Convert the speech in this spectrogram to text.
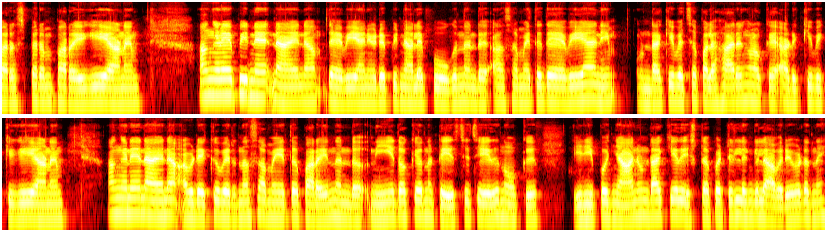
പരസ്പരം പറയുകയാണ്. അങ്ങനെ പിന്നെ നയന ദേവയാനിയുടെ പിന്നാലെ പോകുന്നുണ്ട്. ആ സമയത്ത് ദേവയാനി ഉണ്ടാക്കി വെച്ച പലഹാരങ്ങളൊക്കെ അടുക്കി വെക്കുകയാണ്. അങ്ങനെ നയന അവിടേക്ക് വരുന്ന സമയത്ത് പറയുന്നുണ്ട് നീ ഇതൊക്കെ ഒന്ന് ടേസ്റ്റ് ചെയ്ത് നോക്ക്. ഇനിയിപ്പോൾ ഞാൻ ഉണ്ടാക്കിയത് ഇഷ്ടപ്പെട്ടില്ലെങ്കിൽ അവരിവിടെ നിന്ന്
